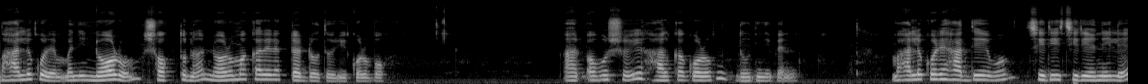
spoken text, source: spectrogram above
ভালো করে মানে নরম, শক্ত না, নরম আকারের একটা ডো তৈরি করব। আর অবশ্যই হালকা গরম দুধ নেবেন। ভালো করে হাত দিয়ে এবং ছিঁড়িয়ে ছিঁড়িয়ে নিলে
